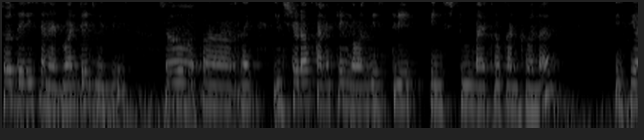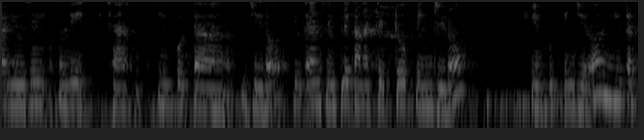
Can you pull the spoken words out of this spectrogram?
so there is an advantage with this. So uh, like instead of connecting all these three pins to microcontroller if you are using only input uh, 0 you can simply connect it to pin 0 input pin 0 and you can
